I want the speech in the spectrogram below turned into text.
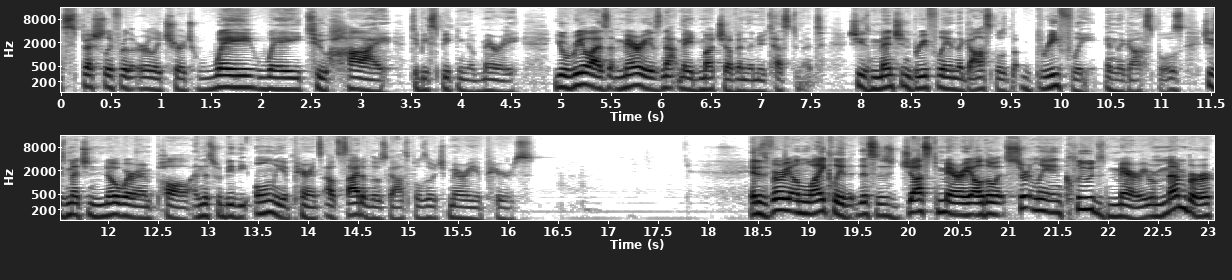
especially for the early church, way, way too high to be speaking of Mary you'll realize that Mary is not made much of in the New Testament. She's mentioned briefly in the Gospels, but briefly in the Gospels. She's mentioned nowhere in Paul, and this would be the only appearance outside of those Gospels which Mary appears. It is very unlikely that this is just Mary, although it certainly includes Mary. Remember,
